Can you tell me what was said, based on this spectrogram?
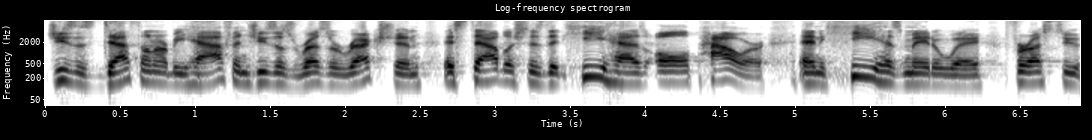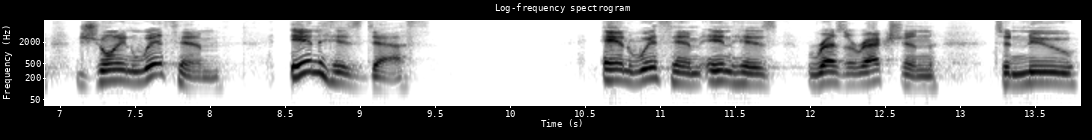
Jesus' death on our behalf and Jesus' resurrection establishes that he has all power and he has made a way for us to join with him in his death and with him in his resurrection to new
